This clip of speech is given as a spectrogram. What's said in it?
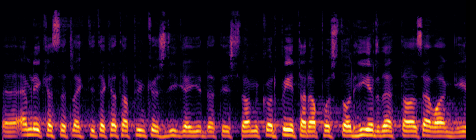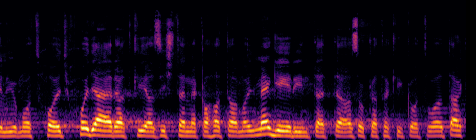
Emlékeztetlek titeket a pünkös hirdetésre, amikor Péter apostol hirdette az evangéliumot, hogy hogy árad ki az Istennek a hatalma, hogy megérintette azokat, akik ott voltak,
